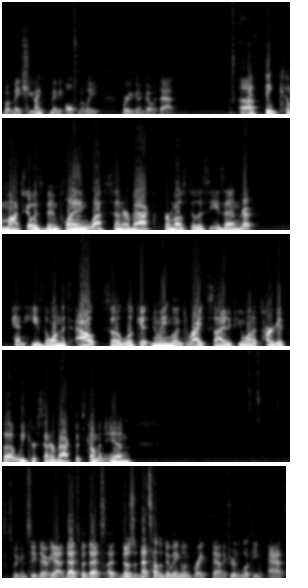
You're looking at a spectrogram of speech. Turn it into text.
what makes you maybe ultimately where you're going to go with that I uh, think Camacho has been playing left center back for most of the season, okay and he's the one that's out. So look at New England's right side if you want to target the weaker center back that's coming in. So we can see there. Yeah that's but that's uh, those that's how the new england break down if you're looking at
